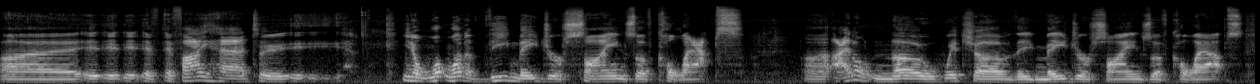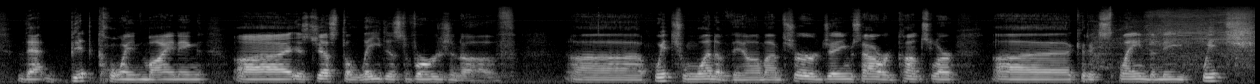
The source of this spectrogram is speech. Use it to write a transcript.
Uh, it, it, if, if I had to, you know, one of the major signs of collapse, uh, I don't know which of the major signs of collapse that Bitcoin mining uh, is just the latest version of. Uh, which one of them. I'm sure James Howard Kunstler uh, could explain to me which,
